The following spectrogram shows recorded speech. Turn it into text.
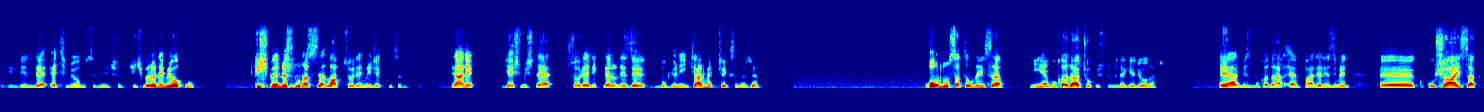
edildiğinde etmiyor mu sizin için? Hiçbir önemi yok mu? Hiçbiriniz buna size laf söylemeyecek misiniz? Yani geçmişte söylediklerinizi bugün inkar mı edeceksiniz ya? Ordu satıldıysa niye bu kadar çok üstümüze geliyorlar? Eğer biz bu kadar emperyalizmin e, uşağıysak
